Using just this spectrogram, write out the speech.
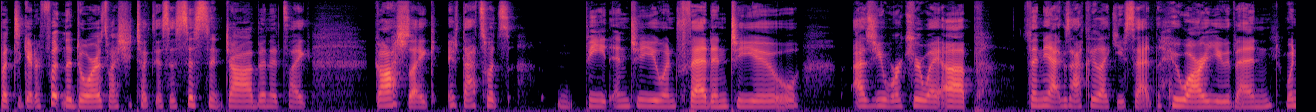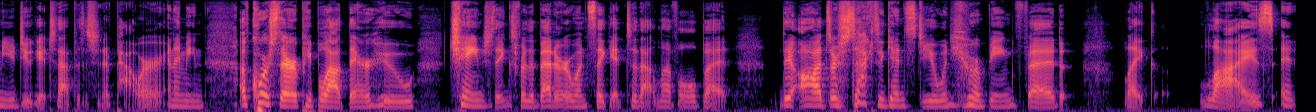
but to get her foot in the door is why she took this assistant job. And it's like gosh like if that's what's beat into you and fed into you as you work your way up, then yeah, exactly like you said, who are you then when you do get to that position of power? And I mean, of course, there are people out there who change things for the better once they get to that level, but the odds are stacked against you when you are being fed like lies. And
